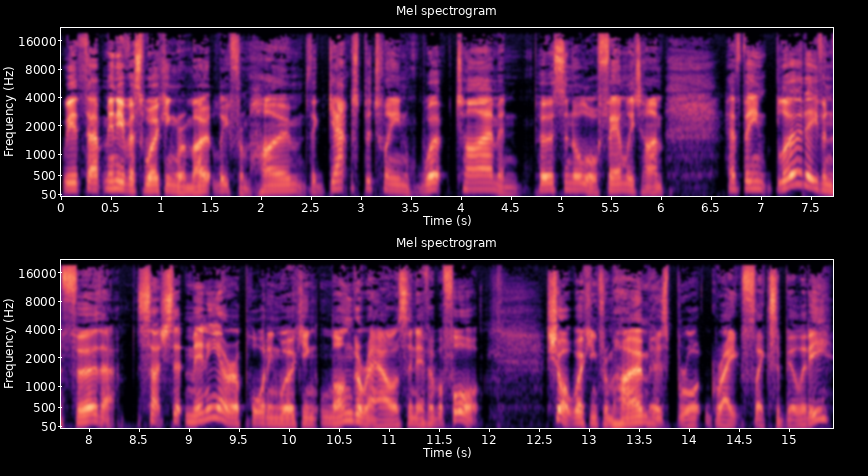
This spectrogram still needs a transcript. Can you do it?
With uh, many of us working remotely from home, the gaps between work time and personal or family time have been blurred even further, such that many are reporting working longer hours than ever before. Sure, working from home has brought great flexibility,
